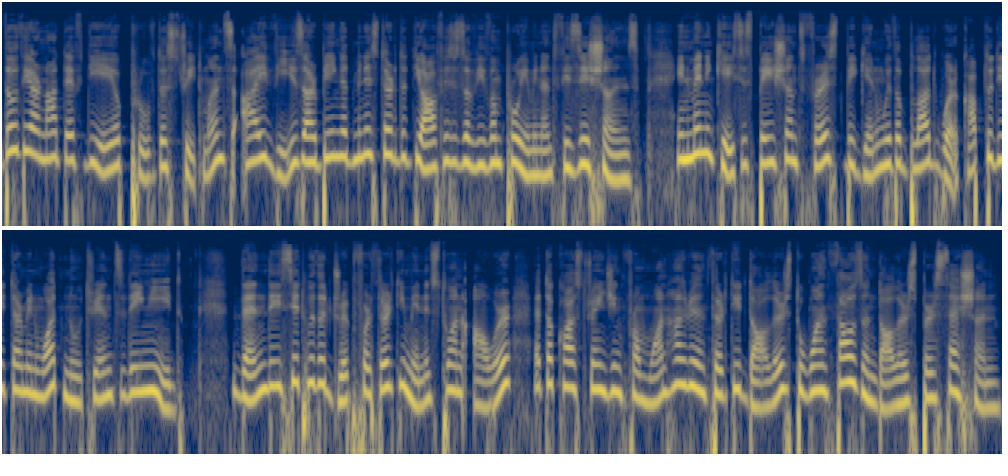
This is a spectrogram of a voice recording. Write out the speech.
Though they are not FDA approved as treatments, IVs are being administered at the offices of even prominent physicians. In many cases, patients first begin with a blood workup to determine what nutrients they need. Then they sit with a drip for 30 minutes to an hour at a cost ranging from $130 to $1,000 per session.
